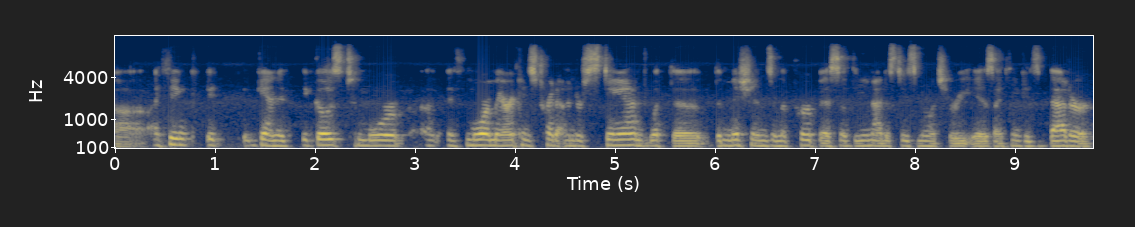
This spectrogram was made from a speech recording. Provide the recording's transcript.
uh, I think it again it, it goes to more uh, if more Americans try to understand what the the missions and the purpose of the United States military is. I think it's better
